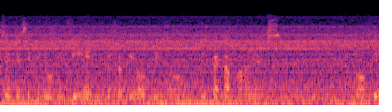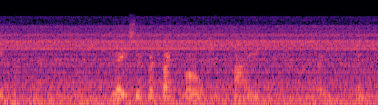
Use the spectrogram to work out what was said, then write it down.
Said Jessica Dogan feet heading for Turkey Hallway, so just pick up on minutes. Okay. Right, super. Thank Paul. Bye. Bye. Bye.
